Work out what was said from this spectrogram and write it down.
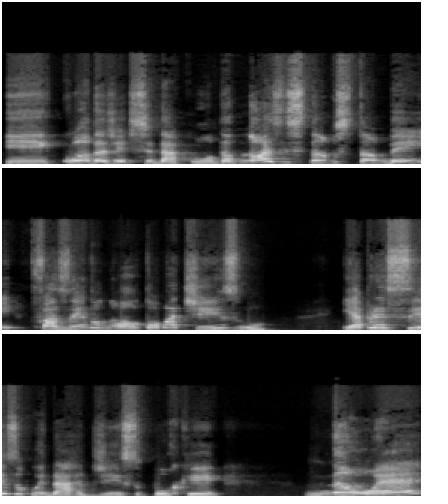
E quando a gente se dá conta, nós estamos também fazendo no automatismo. E é preciso cuidar disso, porque não é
